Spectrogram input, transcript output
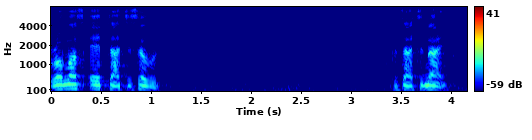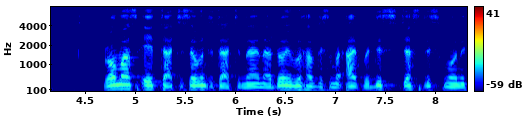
Romans 8 37 to 39. Romans 8 37 to 39. I don't even have this in my iPad. This is just this morning.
